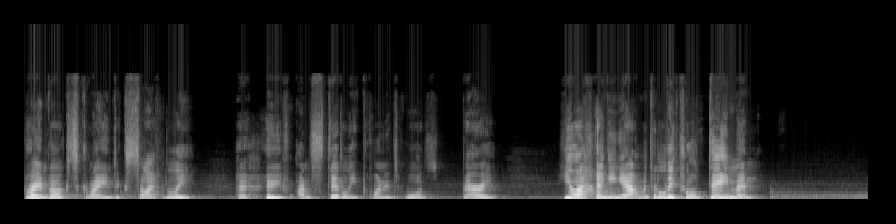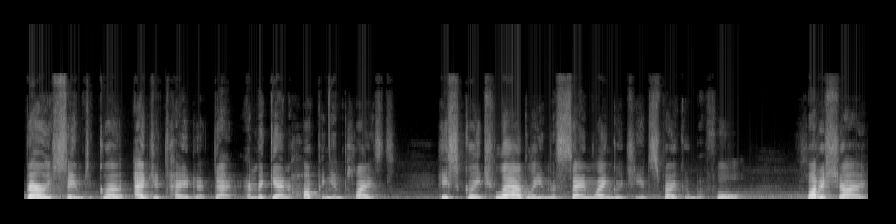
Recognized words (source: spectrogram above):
Rainbow exclaimed excitedly, her hoof unsteadily pointed towards Barry. You are hanging out with a literal demon! Barry seemed to grow agitated at that and began hopping in place. He screeched loudly in the same language he had spoken before. Fluttershy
